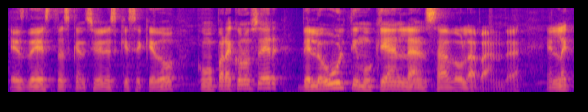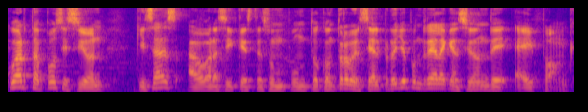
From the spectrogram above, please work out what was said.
es de estas canciones que se quedó como para conocer de lo último que han lanzado la banda. En la cuarta posición Quizás ahora sí que este es un punto controversial, pero yo pondría la canción de A-Punk,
